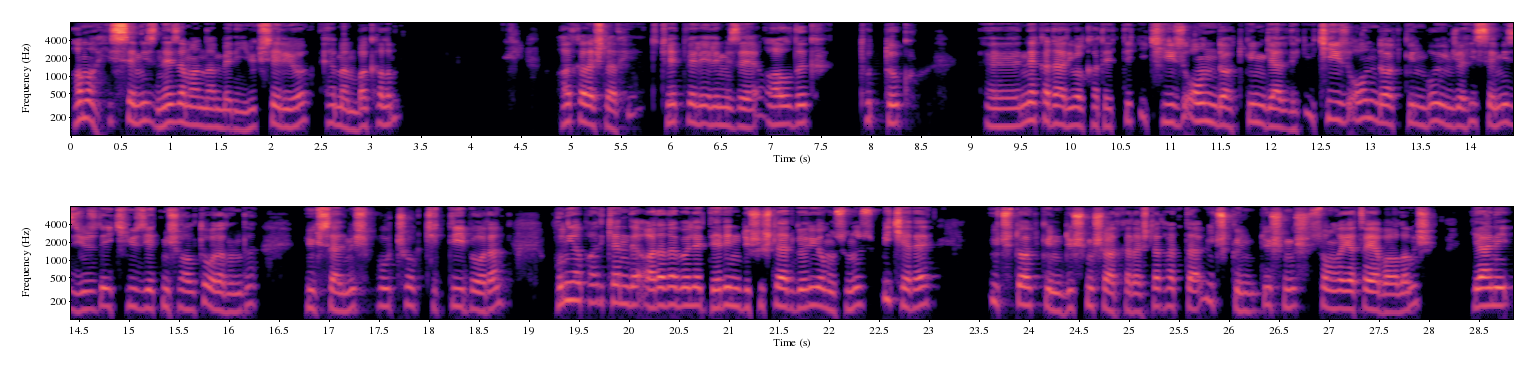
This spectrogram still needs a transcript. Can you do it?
Ama hissemiz ne zamandan beri yükseliyor? Hemen bakalım. Arkadaşlar cetveli elimize aldık, tuttuk. Ee, ne kadar yol kat ettik? 214 gün geldik. 214 gün boyunca hissemiz %276 oranında yükselmiş. Bu çok ciddi bir oran. Bunu yaparken de arada böyle derin düşüşler görüyor musunuz? Bir kere 3-4 gün düşmüş arkadaşlar. Hatta 3 gün düşmüş sonra yataya bağlamış. Yani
